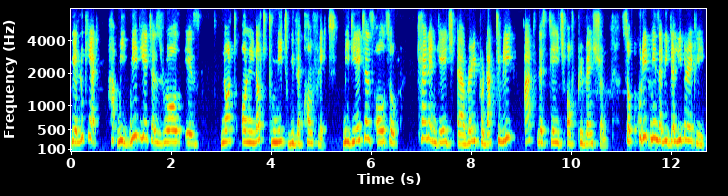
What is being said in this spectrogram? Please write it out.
we are looking at how mediators' role is not only not to meet with the conflict. Mediators also can engage uh, very productively at the stage of prevention. So could it mean that we deliberately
